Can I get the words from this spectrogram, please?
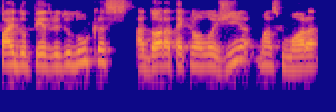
pai do Pedro e do Lucas, adora tecnologia, mas mora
